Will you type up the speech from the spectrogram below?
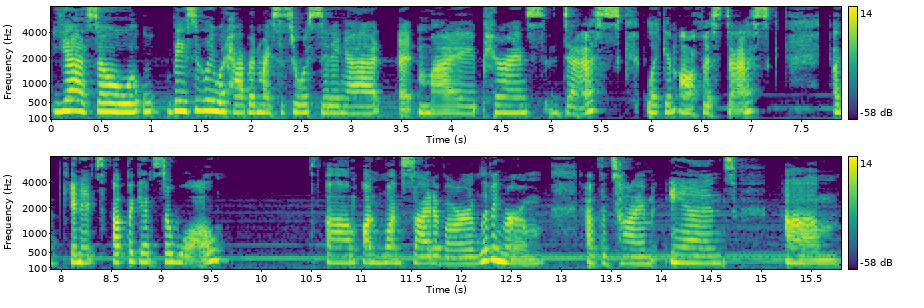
Yeah, so basically what happened, my sister was sitting at, at my parents' desk, like an office desk, uh, and it's up against a wall um, on one side of our living room at the time. And um,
